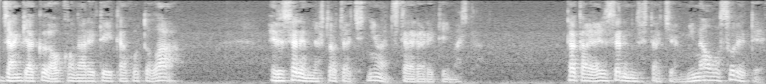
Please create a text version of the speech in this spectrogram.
残虐が行われていたことは、エルサレムの人たちには伝えられていました。だからエルサレムの人たちは皆恐れて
